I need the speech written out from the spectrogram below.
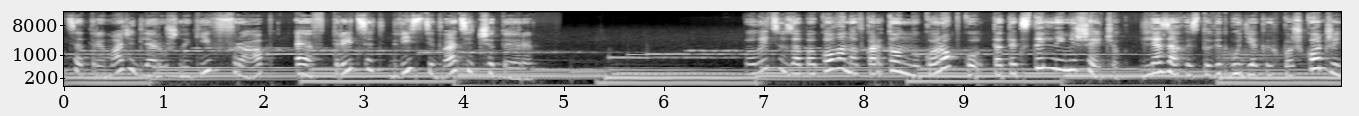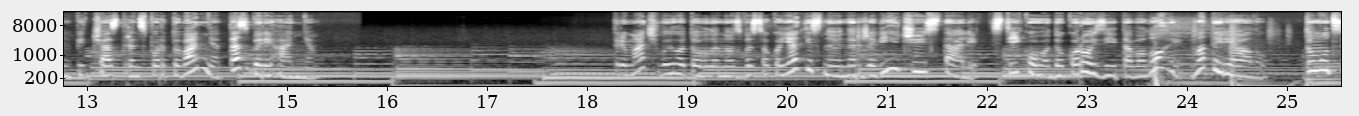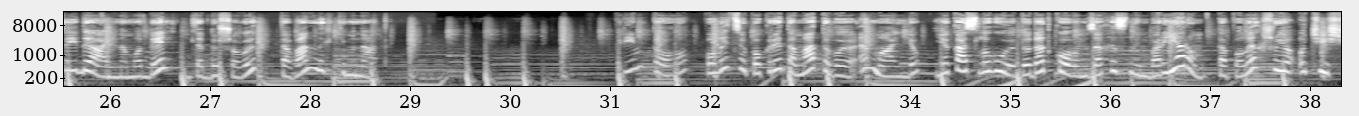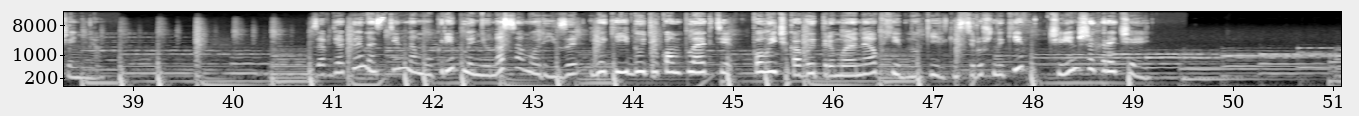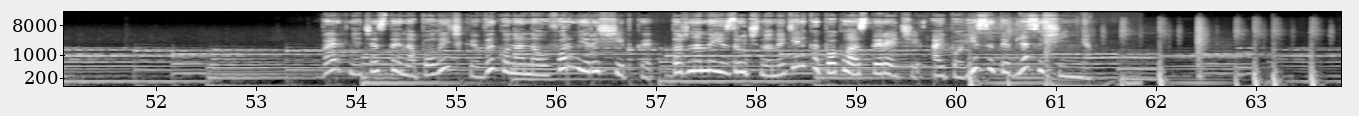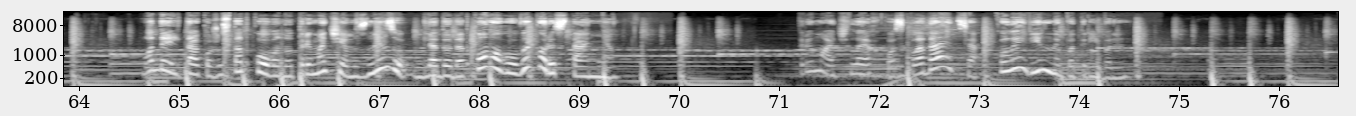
Продається тримач для рушників ФРАП F30224. Полицю запаковано в картонну коробку та текстильний мішечок для захисту від будь-яких пошкоджень під час транспортування та зберігання. Тримач виготовлено з високоякісної нержавіючої сталі, стійкого до корозії та вологи матеріалу. Тому це ідеальна модель для душових та ванних кімнат. Крім того, полиця покрита матовою емаллю, яка слугує додатковим захисним бар'єром та полегшує очищення. Завдяки настінному кріпленню на саморізи, які йдуть у комплекті, поличка витримує необхідну кількість рушників чи інших речей. Верхня частина полички виконана у формі решітки, тож на неї зручно не тільки покласти речі, а й повісити для сушіння. Модель також устатковано тримачем знизу для додаткового використання. Тримач легко складається, коли він не потрібен.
